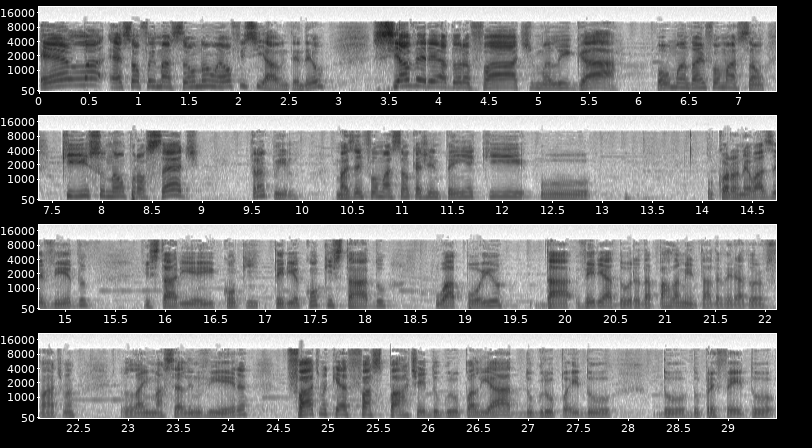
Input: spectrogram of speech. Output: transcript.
ela, essa afirmação não é oficial, entendeu? Se a vereadora Fátima ligar ou mandar informação que isso não procede, tranquilo. Mas a informação que a gente tem é que o, o Coronel Azevedo estaria aí, conqui, teria conquistado o apoio da vereadora, da parlamentar, da vereadora Fátima, lá em Marcelino Vieira. Fátima, que é, faz parte aí do grupo aliado, do grupo aí do, do, do prefeito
